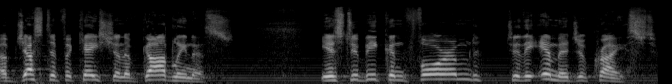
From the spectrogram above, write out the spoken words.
of justification, of godliness, is to be conformed to the image of Christ,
